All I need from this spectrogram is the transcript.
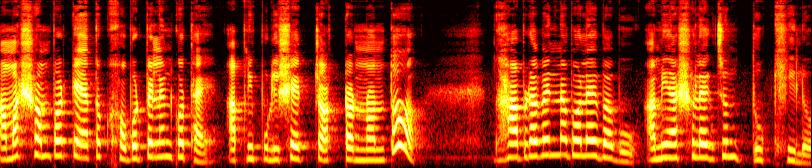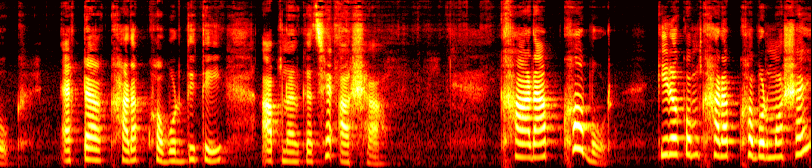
আমার সম্পর্কে এত খবর পেলেন কোথায়? আপনি পুলিশের চট্টর নন তো? ঘাবড়াবেন না বাবু আমি আসলে একজন দুঃখী লোক। একটা খারাপ খবর দিতেই আপনার কাছে আসা। খারাপ খবর? কীরকম খারাপ খবর মশাই?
